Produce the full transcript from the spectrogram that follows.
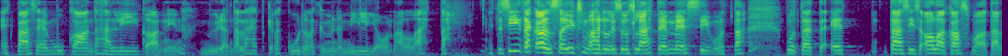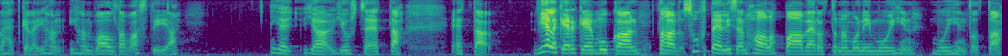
että pääsee mukaan tähän liigaan, niin myydään tällä hetkellä 60 miljoonalla, että, että siitä kanssa yksi mahdollisuus lähteä messiin, mutta, mutta että, et, tämä siis ala kasvaa tällä hetkellä ihan, ihan valtavasti, ja, ja, ja just se, että, että vielä kerkee mukaan. Tämä on suhteellisen halpaa verrattuna moniin muihin, muihin tota,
